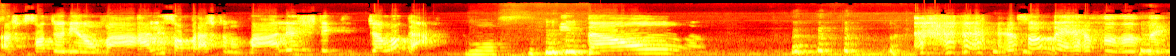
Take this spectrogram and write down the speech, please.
Acho que só teoria não vale, só prática não vale, a gente tem que dialogar. Nossa. Então. eu sou dessas, assim.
